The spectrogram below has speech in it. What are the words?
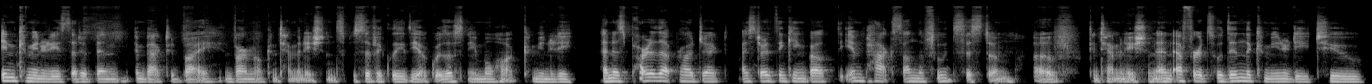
in communities that have been impacted by environmental contamination, specifically the Akwesasne Mohawk community. And as part of that project, I started thinking about the impacts on the food system of contamination and efforts within the community to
